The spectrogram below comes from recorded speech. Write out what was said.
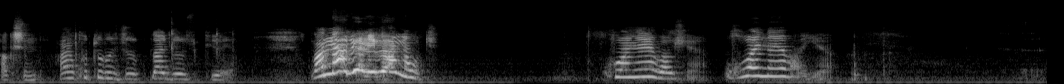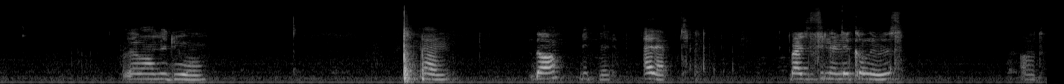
Bak şimdi. Hani kutuluculuklar gözüküyor ya. Lan ne yapıyorsun İbrahimovic? Ukrayna'ya bak ya. Ukrayna'ya bak ya. Devam ediyorum. Yani daha bitmedi. Evet. Belki finale kalırız. Artık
